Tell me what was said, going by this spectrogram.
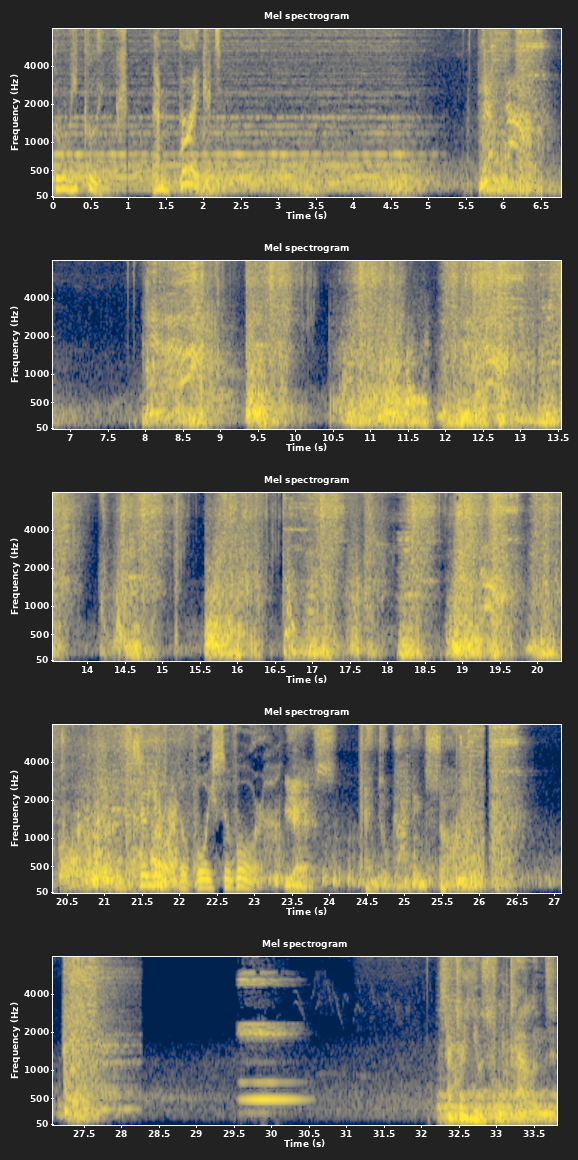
The weak link and break it. So you're the voice of Aura. Yes, and your guiding star. Talent.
